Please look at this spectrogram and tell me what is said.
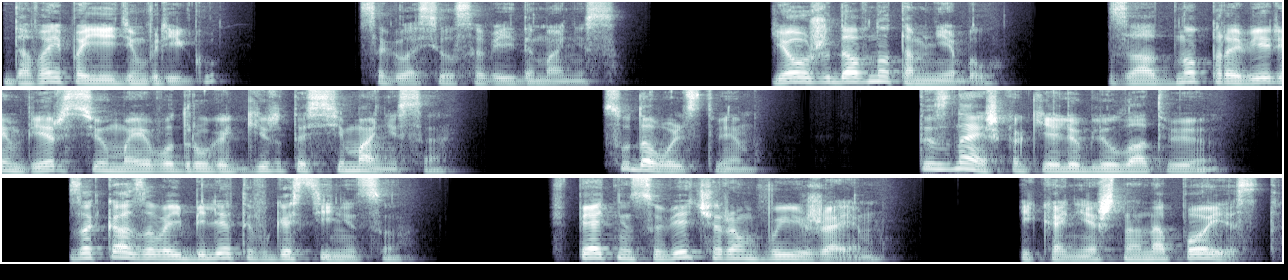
«Давай поедем в Ригу», — согласился Вейдеманис. «Я уже давно там не был. Заодно проверим версию моего друга Гирта Симаниса. С удовольствием. Ты знаешь, как я люблю Латвию. Заказывай билеты в гостиницу. В пятницу вечером выезжаем. И, конечно, на поезд,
